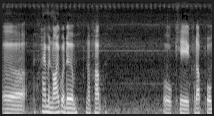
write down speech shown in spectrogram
เอ่อให้มันน้อยกว่าเดิมนะครับ โอเคครับผม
